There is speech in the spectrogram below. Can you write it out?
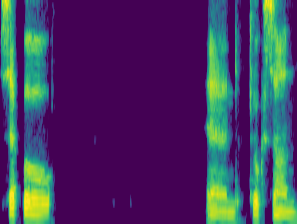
Seppo and Tokusan.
